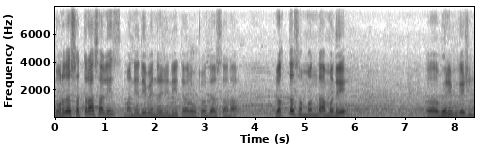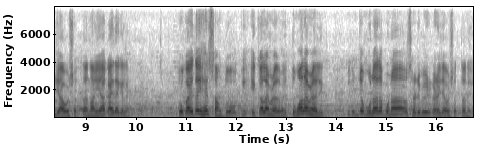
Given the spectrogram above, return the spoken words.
दोन हजार सतरा सालीच मान्य देवेंद्रजींनी त्यावेळेला मुख्यमंत्री असताना रक्तसंबंधामध्ये व्हेरिफिकेशनची आवश्यकता नाही हा कायदा केला तो कायदा हेच सांगतो की एकाला मिळालं म्हणजे तुम्हाला मिळाली की तुमच्या मुलाला पुन्हा सर्टिफिकेट काढायची आवश्यकता नाही.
